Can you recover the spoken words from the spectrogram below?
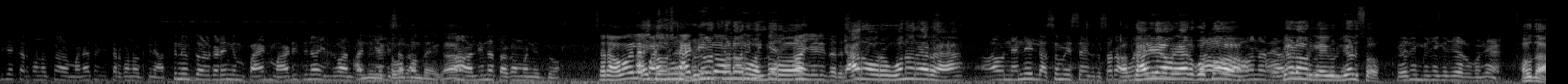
ಅಲ್ಲ ಕರ್ಕೊಂಡು ಹೋಗ್ತೀನಿ ಅವ್ರ ಮನೆ ಹತ್ರಕ್ಕೆ ಕರ್ಕೊಂಡು ಹೋಗ್ತೀನಿ. ಹತ್ತು ನಿಮಿಷದ ಒಳಗಡೆ ನಿಮ್ಮ ಪಾಯಿಂಟ್ ಮಾಡಿದಿನ ಇಲ್ವಾ ಅಂತ ಅಲ್ಲಿಂದ ಕೇಳಿ ಸರ್. ತಗೊಂಬಂದ ಈಗ? ಹಾ ಅಲ್ಲಿಂದ ತಗೊಂಬಂದಿದ್ದು ಸರ್ ಅವಾಗಲೇ ಆಯ್ತು, ಇವ್ರು ಬಿಡುವ ಕೇಳೋರು ಹೊಲ್ದವ್ರು. ಹಾ ಹೇಳಿದ್ದಾರೆ ಯಾರು ಅವ್ರ? ಓನರ್ ಯಾರ? ಅವ್ರು ನೆನ್ನೆ ಇಲ್ಲಿ ಅಸಮಿಸ್ತಾ ಇದ್ರು ಸರ್. ಅವ್ರು ಯಾರು ಗೊತ್ತೋ? ಹೇಳೋರ್ಗೆ ಇವ್ರಿಗೆ ಹೇಳ್ಸು. ಅವ್ರ ಮನೆ. ಹೌದಾ?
